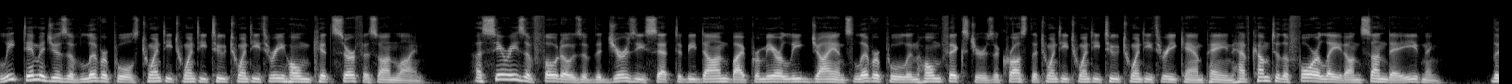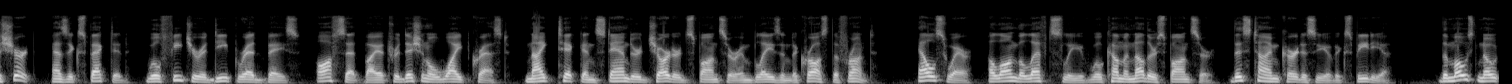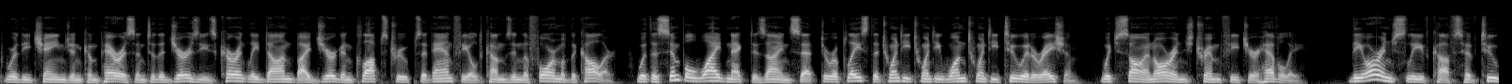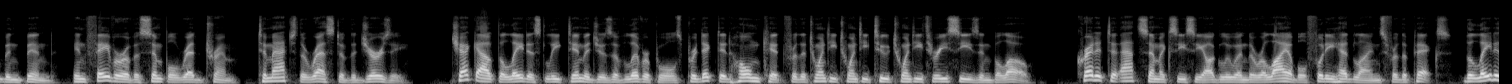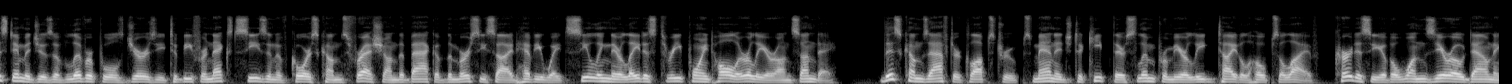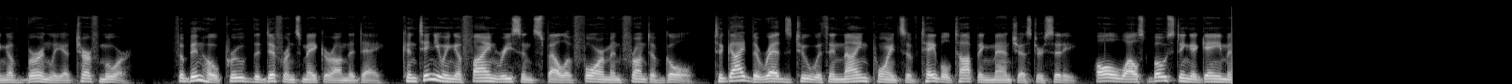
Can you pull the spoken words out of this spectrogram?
Leaked images of Liverpool's 2022-23 home kit surface online. A series of photos of the jersey set to be donned by Premier League giants Liverpool in home fixtures across the 2022-23 campaign have come to the fore late on Sunday evening. The shirt, as expected, will feature a deep red base, offset by a traditional white crest, Nike tick and standard chartered sponsor emblazoned across the front. Elsewhere, along the left sleeve will come another sponsor, this time courtesy of Expedia. The most noteworthy change in comparison to the jerseys currently donned by Jurgen Klopp's troops at Anfield comes in the form of the collar, with a simple wide neck design set to replace the 2021-22 iteration, which saw an orange trim feature heavily. The orange sleeve cuffs have too been binned in favor of a simple red trim to match the rest of the jersey. Check out the latest leaked images of Liverpool's predicted home kit for the 2022-23 season below. Credit to at and the reliable footy headlines for the pics. The latest images of Liverpool's jersey to be for next season of course comes fresh on the back of the Merseyside heavyweights sealing their latest three-point haul earlier on Sunday. This comes after Klopp's troops managed to keep their slim Premier League title hopes alive, courtesy of a 1-0 downing of Burnley at Turf Moor. Fabinho proved the difference maker on the day, continuing a fine recent spell of form in front of goal to guide the Reds to within nine points of table-topping Manchester City, all whilst boasting a game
